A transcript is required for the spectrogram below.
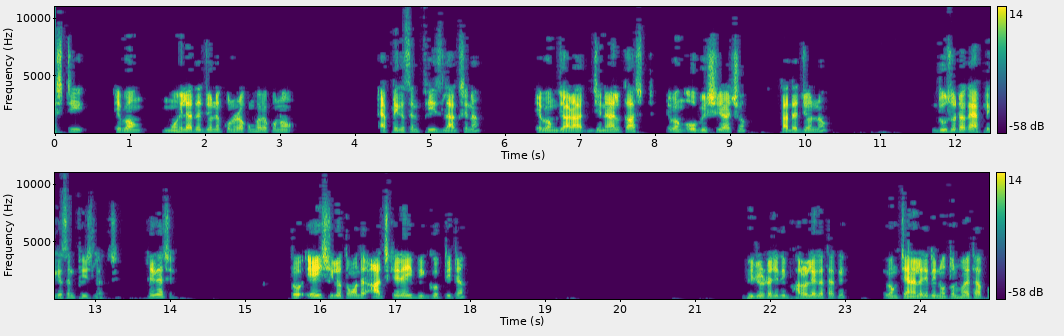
এসটি এবং মহিলাদের জন্য কোনো রকমভাবে কোনো অ্যাপ্লিকেশন ফিজ লাগছে না, এবং যারা জেনারেল কাস্ট এবং ওবিসি আছো, তাদের জন্য দুশো টাকা অ্যাপ্লিকেশন ফিজ লাগছে। ঠিক আছে? তো এই ছিল তোমাদের আজকের এই বিজ্ঞপ্তিটা। ভিডিওটা যদি ভালো লেগে থাকে এবং চ্যানেলে যদি নতুন হয়ে থাকো,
